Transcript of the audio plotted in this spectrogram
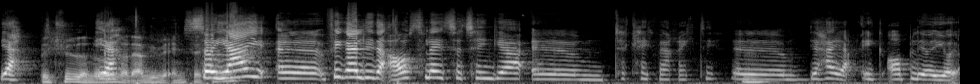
ja. betyder noget, ja. når der er, vi vil ansætte. Så jeg øh, fik alle de der afslag, så tænkte jeg, øh, det kan ikke være rigtigt. Mm. Øh, det har jeg ikke oplevet. Jeg,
